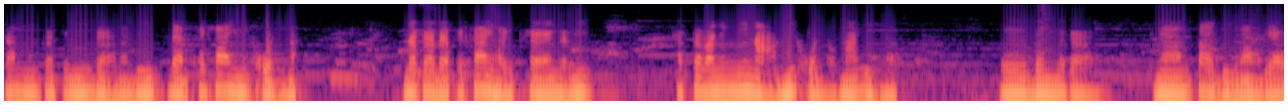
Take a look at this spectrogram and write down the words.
ซ้ำมันก็จะมีแบบนะดีแบบคล้ายๆมีขนนะแล้วก็แบบคล้ายๆหอยแครงแบบนี้ครับแต่ว่ายังมีหนามมีขนออกมาอีกนะเออเบิ้งแล้วก็งานแปลกดีนะเดียว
